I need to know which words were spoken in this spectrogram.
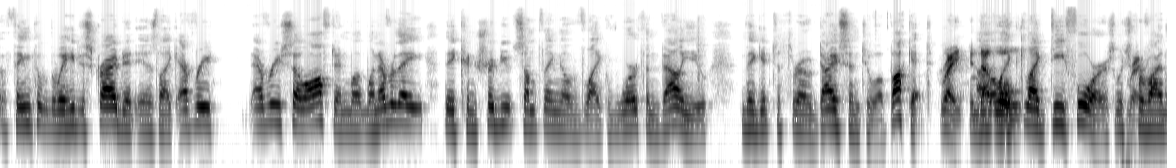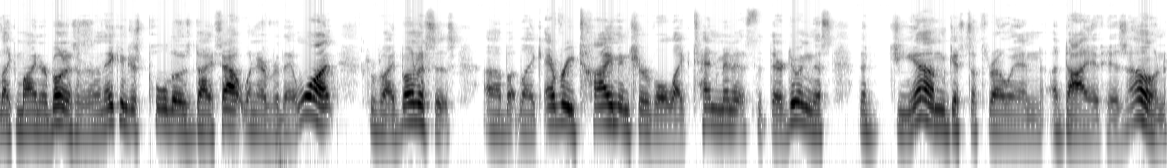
I think the way he described it is like every every so often whenever they they contribute something of like worth and value they get to throw dice into a bucket Right, and uh, will like like D4s, which Right. provide like minor bonuses, and they can just pull those dice out whenever they want to provide bonuses. Uh, but like every time interval, like ten minutes that they're doing this, the GM gets to throw in a die of his own,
